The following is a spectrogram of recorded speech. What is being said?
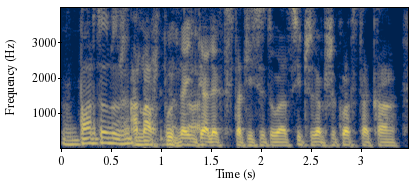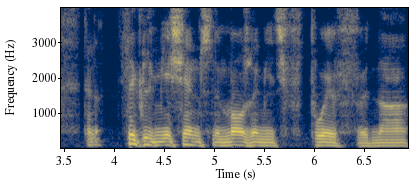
w bardzo dużym A ma wpływ na tak. intelekt w takiej sytuacji? Czy na przykład taka, ten cykl miesięczny może mieć wpływ na,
